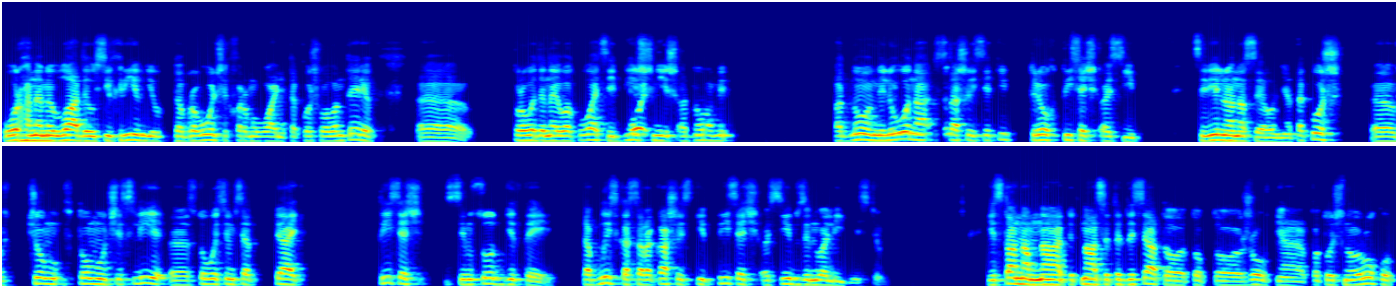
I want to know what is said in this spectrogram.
органами влади усіх рівнів, добровольчих формувань, також волонтерів проведено евакуації більш ніж 1, 1 мільйона 163 тисяч осіб цивільного населення. Також е, в, чому, в тому числі е, 185 тисяч 700 дітей та близько 46 тисяч осіб з інвалідністю. І станом на 15.10, тобто жовтня поточного року,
